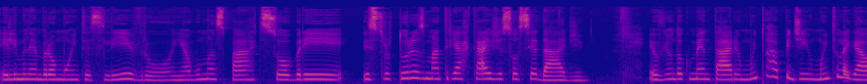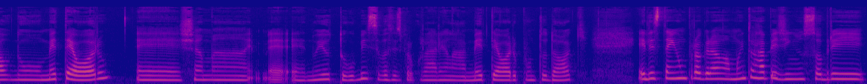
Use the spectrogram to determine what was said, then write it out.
ele me lembrou muito esse livro, em algumas partes, sobre estruturas matriarcais de sociedade. Eu vi um documentário muito rapidinho, muito legal, no Meteoro, é, chama é, é, no YouTube, se vocês procurarem lá, meteoro.doc. Eles têm um programa muito rapidinho sobre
